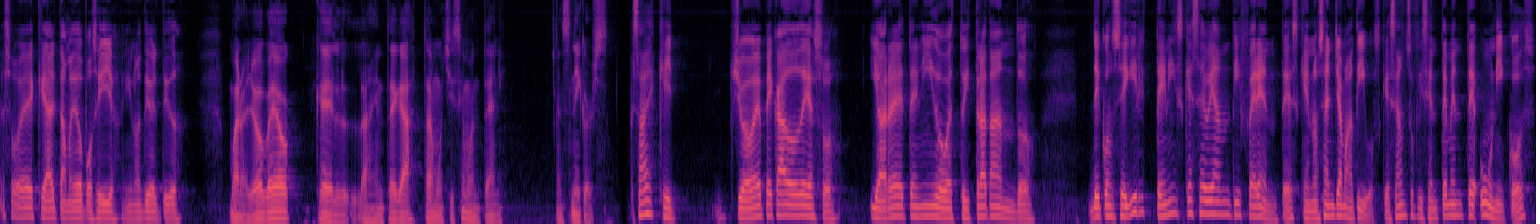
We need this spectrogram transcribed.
eso es quedarte a medio pocillo y no es divertido. Bueno, yo veo que la gente gasta muchísimo en tenis, en sneakers. sabes que yo he pecado de eso y ahora he tenido, estoy tratando de conseguir tenis que se vean diferentes, que no sean llamativos, que sean suficientemente únicos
